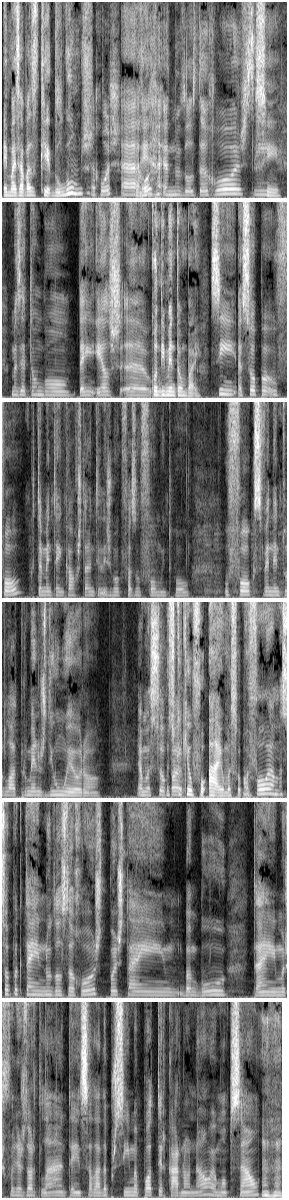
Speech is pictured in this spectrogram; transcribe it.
É mais à base de quê? De legumes? Arroz? Ah, Arroz? é, noodles de arroz, sim, Sim. Mas é tão bom. Tem eles. o- Condimentam bem. sim, a sopa, o fo, que também tem cá um restaurante em Lisboa que faz um fo muito bom. O fo que se vende em todo lado por menos de um euro. É uma sopa. Mas o que é que é o fo? Ah, é uma sopa. O fo é uma sopa que tem noodles de arroz, depois tem bambu, tem umas folhas de hortelã, tem salada por cima, pode ter carne ou não, é uma opção. Uhum.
